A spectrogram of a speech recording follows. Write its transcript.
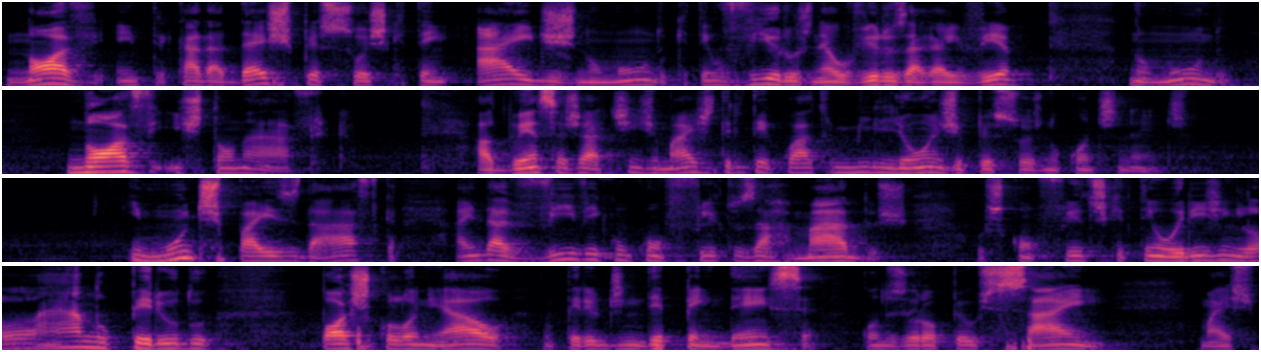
Nove entre cada dez pessoas que têm AIDS no mundo, que tem o vírus, né, o vírus HIV no mundo, nove estão na África. A doença já atinge mais de 34 milhões de pessoas no continente. E muitos países da África ainda vivem com conflitos armados, os conflitos que têm origem lá no período pós-colonial, no período de independência, quando os europeus saem, mas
